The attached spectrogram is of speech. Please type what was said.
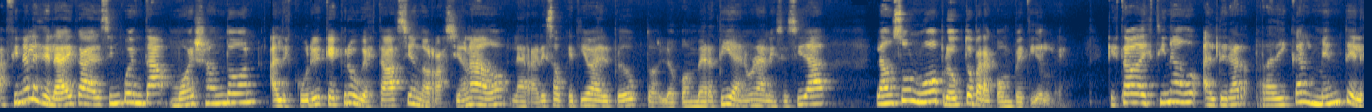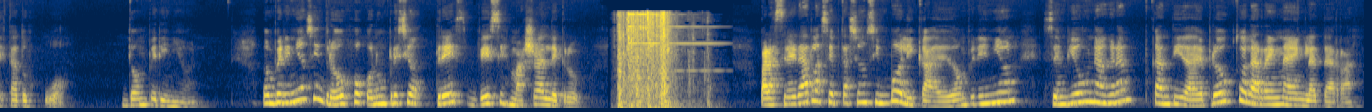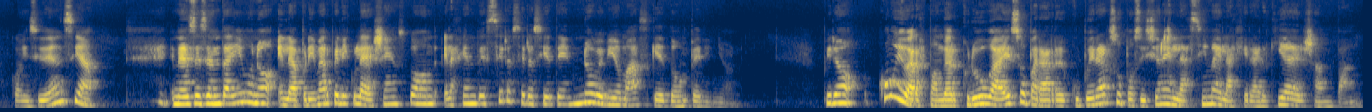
A finales de la década del 50, Moët Chandon, al descubrir que Krug estaba siendo racionado, la rareza objetiva del producto lo convertía en una necesidad, lanzó un nuevo producto para competirle, que estaba destinado a alterar radicalmente el status quo, Don Perignon. Don Perignon se introdujo con un precio tres veces mayor al de Krug. Para acelerar la aceptación simbólica de Don Perignon, se envió una gran cantidad de producto a la reina de Inglaterra. ¿Coincidencia? En el 61, en la primera película de James Bond, el agente 007 no bebió más que Don Perignon. Pero, ¿cómo iba a responder Krug a eso para recuperar su posición en la cima de la jerarquía del champán?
